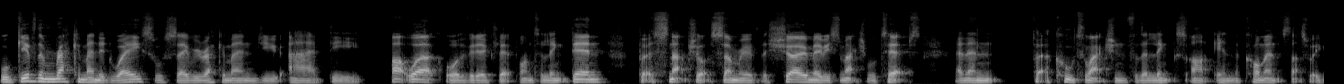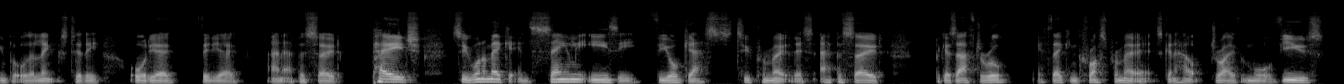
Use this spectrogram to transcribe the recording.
We'll give them recommended ways. We'll say we recommend you add the artwork or the video clip onto LinkedIn, put a snapshot summary of the show, maybe some actionable tips, and then put a call to action for the links are in the comments. That's where you can put all the links to the audio, video, and episode page. So you want to make it insanely easy for your guests to promote this episode because after all, if they can cross promote it, it's going to help drive more views,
